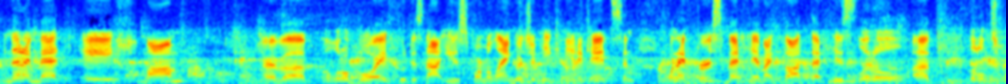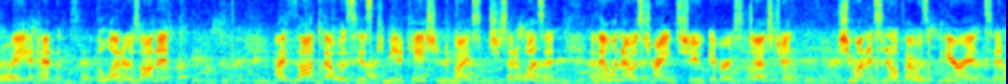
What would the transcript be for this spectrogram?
And then I met a mom of a, a, little boy who does not use formal language and he communicates. And when I first met him, I thought that his little uh, little toy, it had the letters on it. I thought that was his communication device and she said it wasn't. And then when I was trying to give her a suggestion, she wanted to know if I was a parent, and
